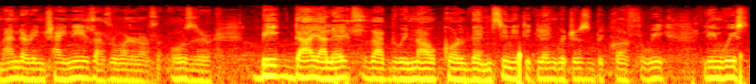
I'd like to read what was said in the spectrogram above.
Mandarin Chinese as well as other big dialects that we now call them Sinitic languages because we linguists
